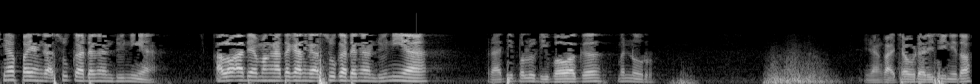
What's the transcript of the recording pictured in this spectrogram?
Siapa yang nggak suka dengan dunia? Kalau ada yang mengatakan nggak suka dengan dunia, berarti perlu dibawa ke menur. Yang nggak jauh dari sini toh,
